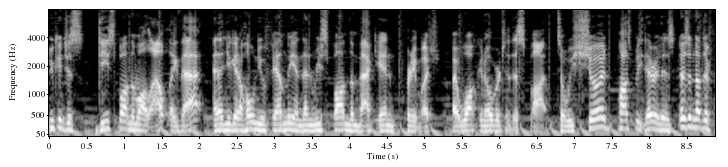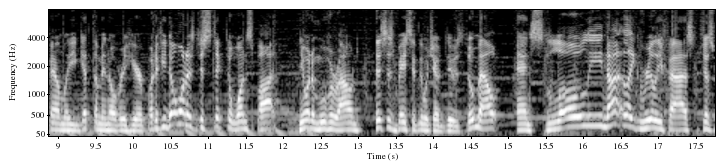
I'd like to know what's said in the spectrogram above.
you can just despawn them all out like that, and then you get a whole new family and then respawn them back in pretty much by walking over to this spot. So we should possibly, there it is. There's another family, you get them in over here. But if you don't want to just stick to one spot, you want to move around, this is basically what you have to do. Zoom out, and slowly, not like really fast, just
